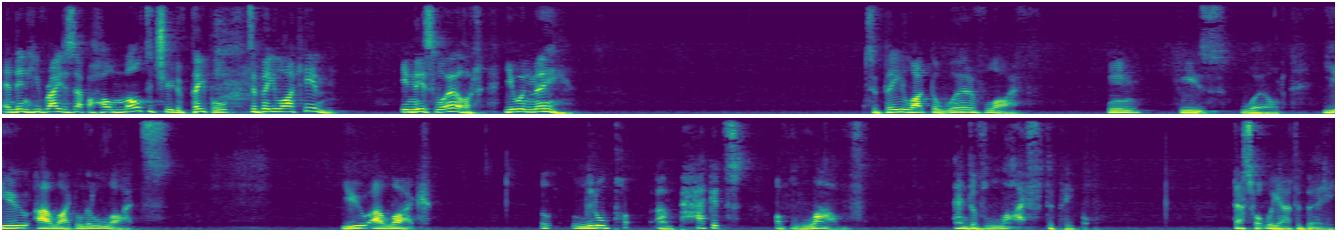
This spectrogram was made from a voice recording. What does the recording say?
and then he raises up a whole multitude of people to be like him in this world, you and me. To be like the word of life in his world. You are like little lights. You are like little um, packets of love and of life to people. That's what we are to be.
